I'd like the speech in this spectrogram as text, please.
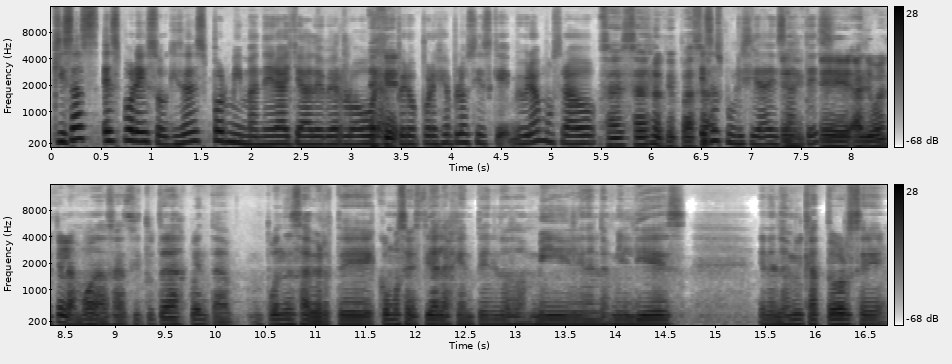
quizás es por eso, quizás es por mi manera ya de verlo ahora, pero por ejemplo, si es que me hubieran mostrado ¿sabes, ¿sabes lo que pasa? esas publicidades antes. Eh, al igual que la moda, o sea, si tú te das cuenta, pones a verte cómo se vestía la gente en los 2000, en el 2010, en el 2014,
